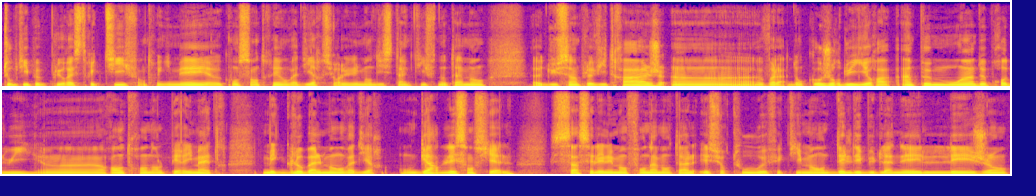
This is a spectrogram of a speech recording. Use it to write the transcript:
tout petit peu plus restrictifs, entre guillemets, euh, concentrés, on va dire, sur l'élément distinctif, notamment euh, du simple vitrage. Euh, voilà. Donc aujourd'hui, il y aura un peu moins de produits rentrant dans le périmètre, mais globalement, on va dire, on garde l'essentiel. Ça, c'est l'élément fondamental. Et surtout, effectivement, dès le début de l'année, les gens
